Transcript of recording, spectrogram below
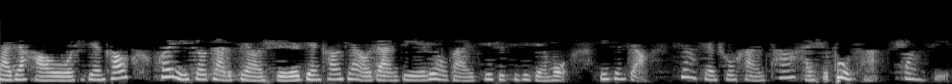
大家好，我是健康，欢迎收看的四小时健康加油站第六百七十七期节目。今天讲夏天出汗擦还是不擦上集。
